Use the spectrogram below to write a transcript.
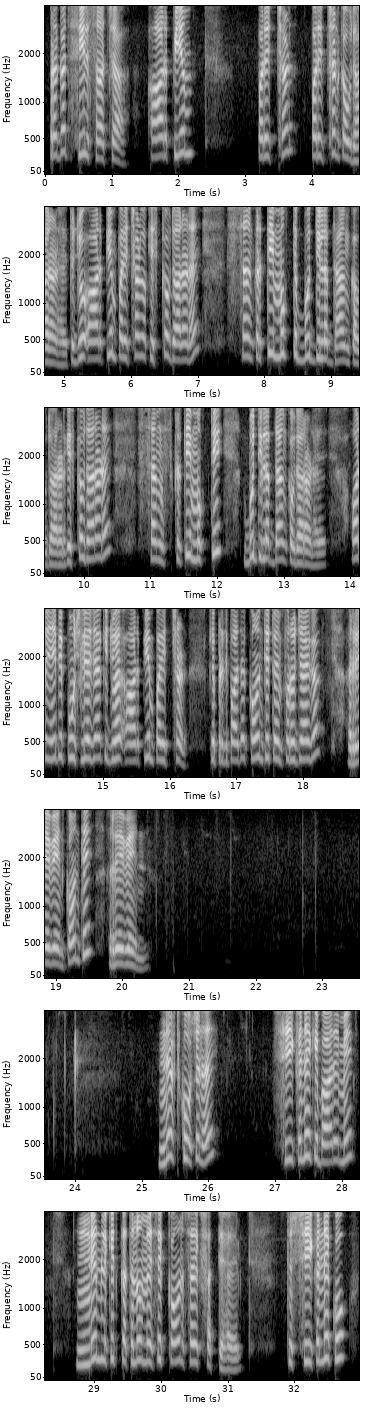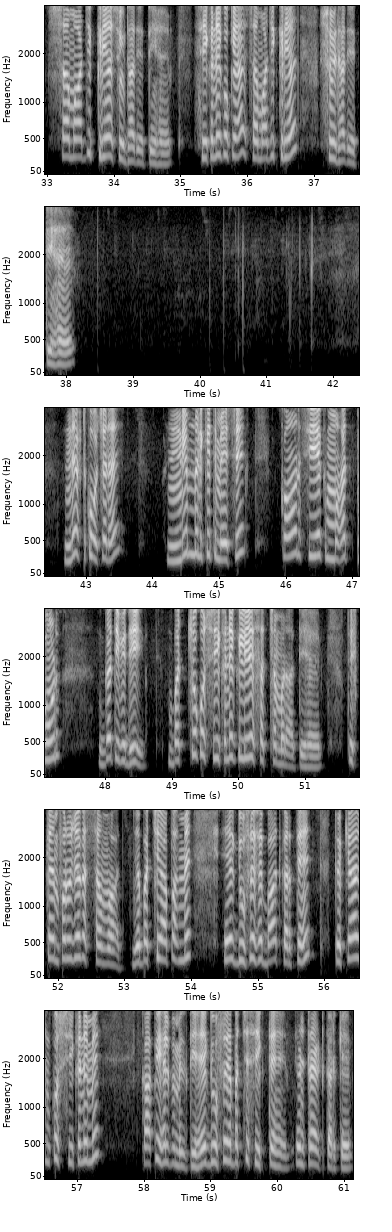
प्रगतिशील सांचा, आरपीएम परीक्षण परीक्षण का उदाहरण है। तो जो आरपीएम परीक्षण वो किसका उदाहरण है? संस्कृति मुक्त बुद्धि लब्धांक का उदाहरण। किसका उदाहरण है? संस्कृति मुक्ति बुद्धि लब्धांक का उदाहरण है। और यहीं पे पूछ लिया जाए कि जो है आरपीएम परीक्षण के प्रतिपादक कौन थे तो आंसर हो जाएगा रेवेन। कौन थे? रेवेन। नेक्स्ट क्वेश्चन है, सीखने के बारे में निम्नलिखित कथनों में से कौन सा एक सत्य है? तो सीखने को सामाजिक क्रियाएँ सुविधा देती हैं। सीखने को क्या है? सामाजिक क्रियाएँ सुविधा देती हैं। नेक्स्ट क्वेश्चन है, निम्नलिखित में से कौन सी एक महत्वपूर्ण गतिविधि बच्चों को सीखने के लिए सक्षम बनाती है? तो इसका आंसर हो जाएगा संवाद। जब बच्चे आपस में एक दूसरे से बात करते हैं तो क्या उनको सीखने में काफ़ी हेल्प मिलती है? एक दूसरे से बच्चे सीखते हैं, इंटरेक्ट करके।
